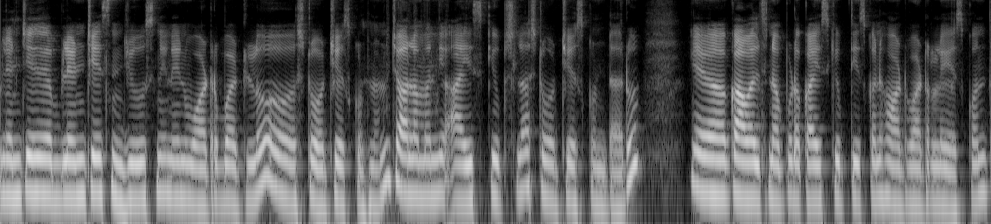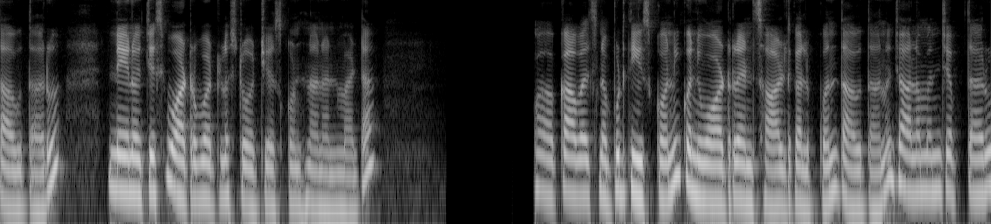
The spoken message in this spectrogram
బ్లెండ్ చే బ్లెండ్ చేసిన జ్యూస్ని నేను వాటర్ బాటిల్లో స్టోర్ చేసుకుంటున్నాను. చాలామంది ఐస్ క్యూబ్స్లా స్టోర్ చేసుకుంటారు. కావాల్సినప్పుడు ఒక ఐస్ క్యూబ్ తీసుకొని హాట్ వాటర్లో వేసుకొని తాగుతారు. నేను వచ్చేసి వాటర్ బాటిల్లో స్టోర్ చేసుకుంటున్నాను అనమాట కావాల్సినప్పుడు తీసుకొని కొన్ని వాటర్ అండ్ సాల్ట్ కలుపుకొని తాగుతాను. చాలామంది చెప్తారు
